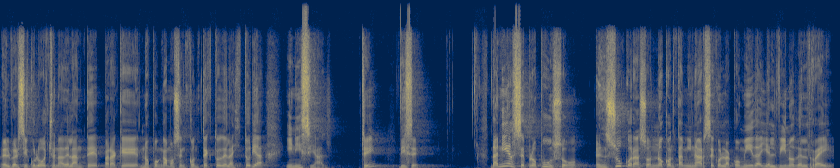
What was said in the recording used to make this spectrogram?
el versículo 8 en adelante para que nos pongamos en contexto de la historia inicial. ¿Sí? Dice, Daniel se propuso en su corazón no contaminarse con la comida y el vino del rey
